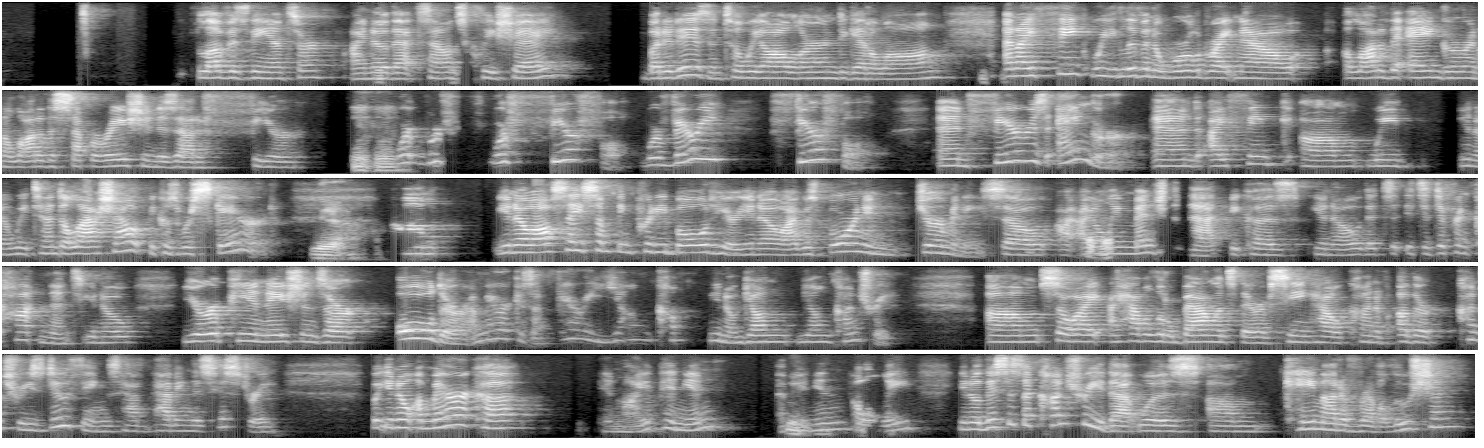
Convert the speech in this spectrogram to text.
love is the answer. I know that sounds cliche, but it is until we all learn to get along. And I think we live in a world right now a lot of the anger and a lot of the separation is out of fear. Mm-hmm. We're, we're, we're fearful. We're very fearful. And fear is anger. And I think um, we, you know, we tend to lash out because we're scared. Yeah. Um, you know, I'll say something pretty bold here. You know, I was born in Germany, so I, I only mention that because you know that's it's a different continent. You know, European nations are older. America's a very young, com- you know, young young country. Um, so I, I, have a little balance there of seeing how kind of other countries do things, have having this history. But you know, America, in my opinion, opinion mm-hmm. only, you know, this is a country that was um, came out of revolution.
